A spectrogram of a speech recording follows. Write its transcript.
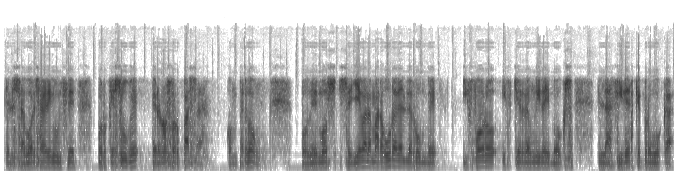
el sabor es agridulce porque sube, pero no sorpasa, con perdón. Podemos se lleva la amargura del derrumbe y Foro, Izquierda Unida y Vox la acidez que provoca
